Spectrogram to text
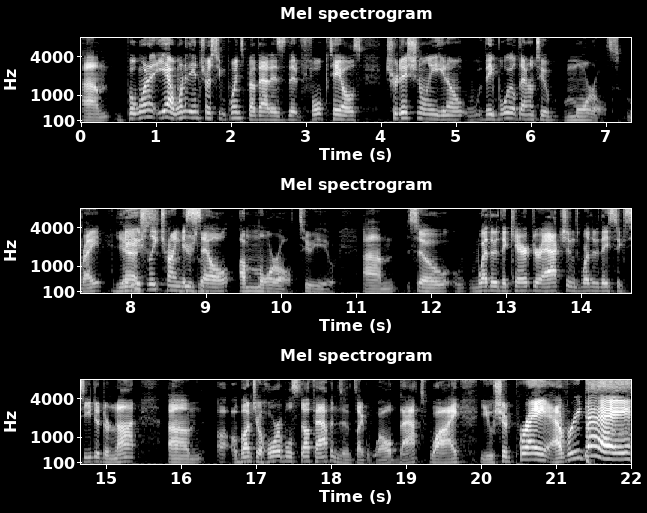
Um, but one of yeah one of the interesting points about that is that folk tales traditionally you know they boil down to morals right? They're usually trying to usually. sell a moral to you. Um, so whether the character actions whether they succeeded or not um, a, a bunch of horrible stuff happens and it's like well that's why you should pray every day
